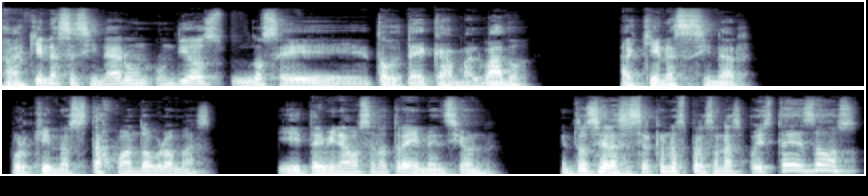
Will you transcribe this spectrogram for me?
a, quien asesinar, un, un, dios, no sé, tolteca, malvado, a quien asesinar, porque nos está jugando bromas y terminamos en otra dimensión. Entonces las acercan unas personas, oye, ustedes dos,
